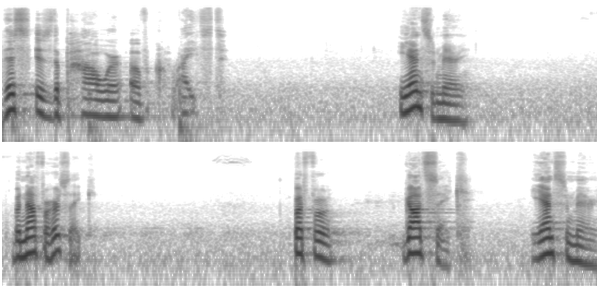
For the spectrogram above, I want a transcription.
This is the power of Christ. He answered Mary, but not for her sake, but for God's sake. He answered Mary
